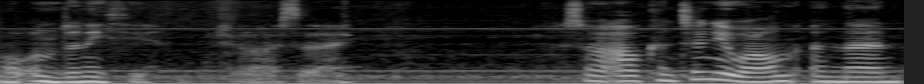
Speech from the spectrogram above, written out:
or underneath you, should I say. So I'll continue on and then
